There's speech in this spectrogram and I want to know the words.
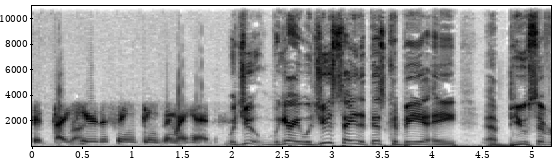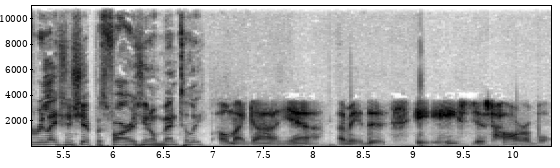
it, I Right. hear the same things in my head. Would you, Gary? Would you say that this could be a abusive relationship as far as you know mentally? Oh my God, yeah. I mean, th- he he's just horrible.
